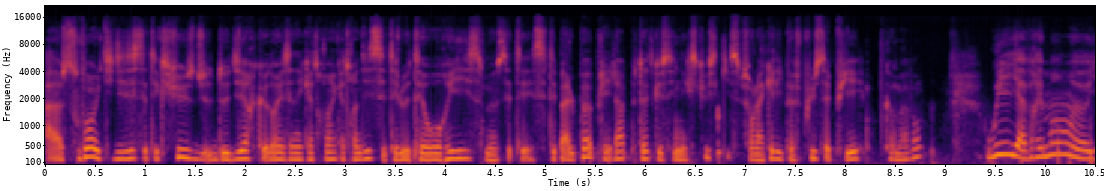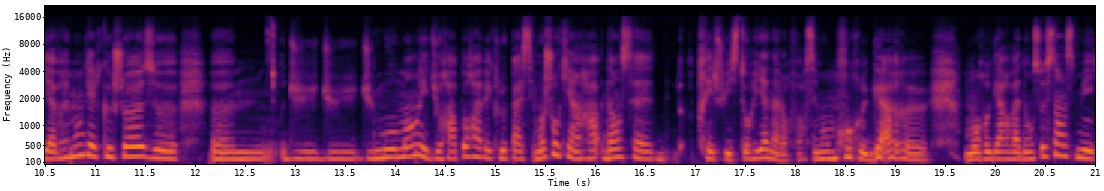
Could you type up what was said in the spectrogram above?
a souvent utilisé cette excuse de, dire que dans les années 80-90, c'était le terrorisme, c'était pas le peuple. Et là, peut-être que c'est une excuse sur laquelle ils peuvent plus s'appuyer comme avant. Oui, il y a vraiment, euh, il y a vraiment quelque chose du, du, moment et du rapport avec le passé. Moi, je trouve qu'il y a un dans cette... après, je suis historienne, alors forcément mon regard, mon regard va dans ce sens. Mais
